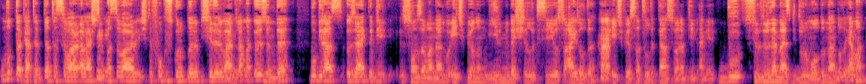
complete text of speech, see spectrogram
mutlaka tabii datası var, araştırması Hı. var, işte fokus grupları bir şeyleri vardır Hı. ama özünde bu biraz özellikle bir son zamanlarda bu HBO'nun 25 yıllık CEO'su ayrıldı. Ha. HBO satıldıktan sonra bir hani bu sürdürülemez bir durum olduğundan dolayı ama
